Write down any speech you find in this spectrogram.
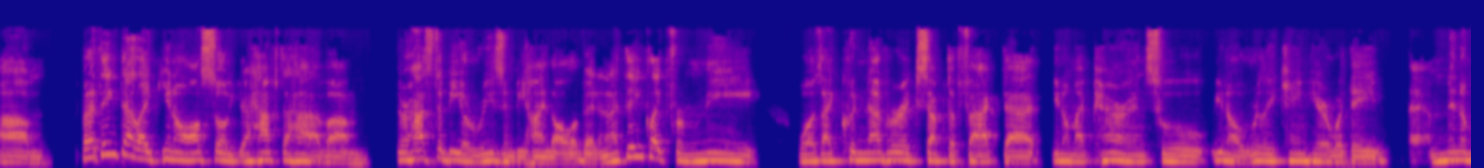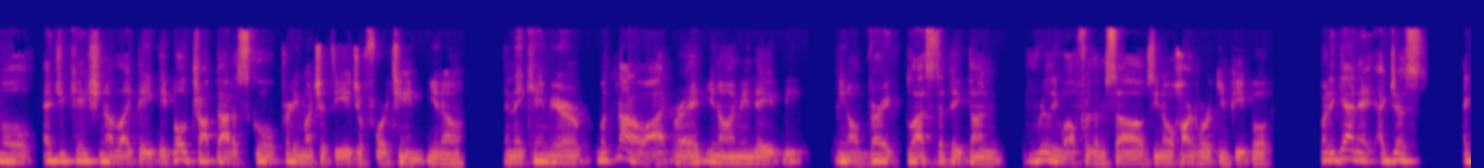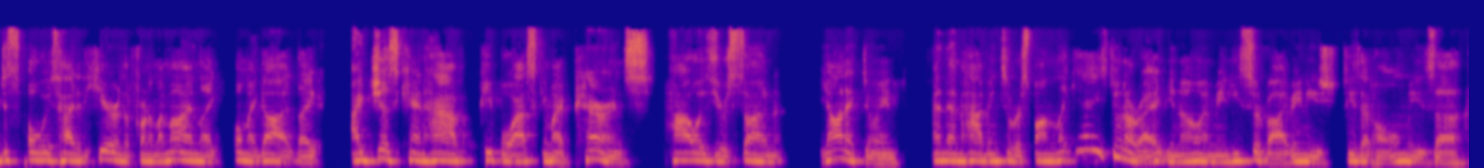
Um, but I think that like, you know, also you have to have um there has to be a reason behind all of it. And I think like for me was I could never accept the fact that, you know, my parents who, you know, really came here with a, minimal education of like they they both dropped out of school pretty much at the age of 14, you know, and they came here with not a lot, right? You know, I mean they you know, very blessed that they've done really well for themselves, you know, hardworking people. But again, I, I just I just always had it here in the front of my mind, like, oh my God, like I just can't have people asking my parents, how is your son Yannick doing? And them having to respond like, yeah, he's doing all right. You know, I mean, he's surviving. He's he's at home. He's uh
